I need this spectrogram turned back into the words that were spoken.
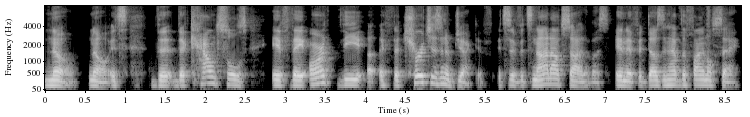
No no it's the the councils if they aren't the uh, if the church isn't objective it's if it's not outside of us and if it doesn't have the final say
